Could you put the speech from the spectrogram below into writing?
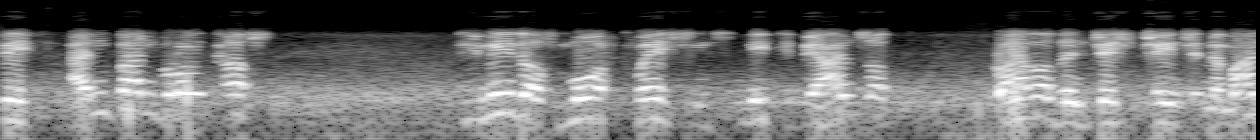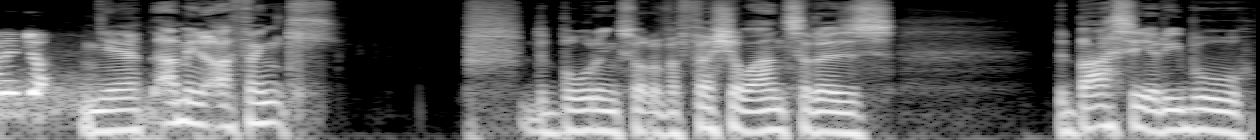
faith in Van Bronckhorst? To me, there's more questions need to be answered rather than just changing the manager. Yeah, I mean, I think the boring sort of official answer is the Bassey Aribo.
